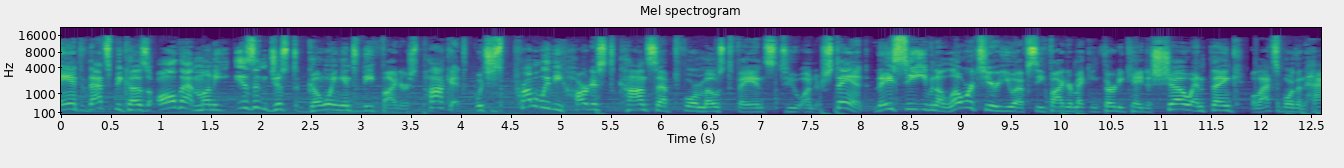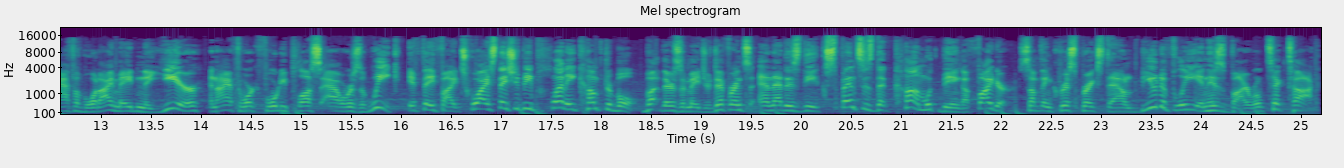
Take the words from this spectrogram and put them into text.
And that's because all that money isn't just going into the fighter's pocket, which is probably the hardest concept for most fans to understand. They see even a lower tier UFC fighter making 30k to show and think, well, that's more than half of what I made in a year, and I have to work 40 plus hours a week. If they fight twice, they should be plenty comfortable. But there's a major difference, and that is the expenses that come with being a fighter, something Chris breaks down beautifully in his viral TikTok.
